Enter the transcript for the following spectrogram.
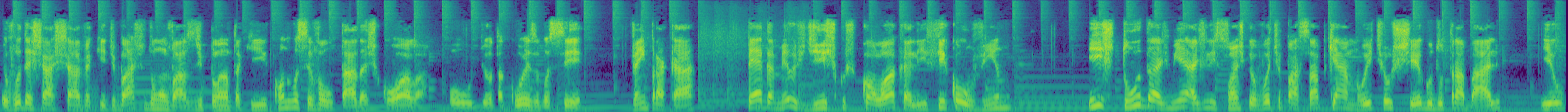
Eu vou deixar a chave aqui debaixo de um vaso de planta aqui. Quando você voltar da escola ou de outra coisa, você vem para cá, pega meus discos, coloca ali, fica ouvindo e estuda as minhas as lições que eu vou te passar, porque à noite eu chego do trabalho e eu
